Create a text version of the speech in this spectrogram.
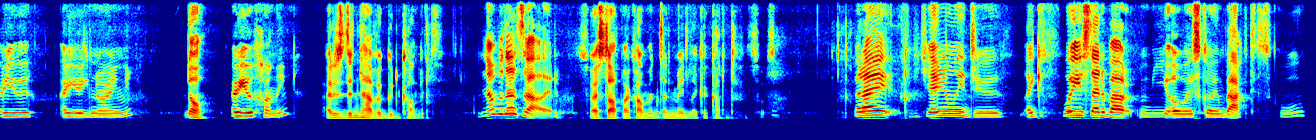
Are you are you ignoring me? no, Are you humming? I just didn't have a good comment, No, but that's valid. so I stopped my comment and made like a cut. So But I genuinely do like what you said about me always going back to school.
